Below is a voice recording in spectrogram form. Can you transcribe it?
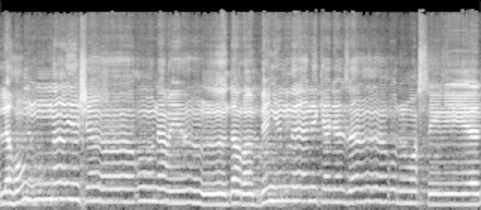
لهم ما يشاءون عند ربهم. ذلك جزاء المحسنين.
